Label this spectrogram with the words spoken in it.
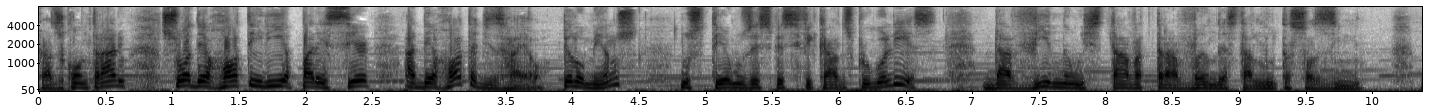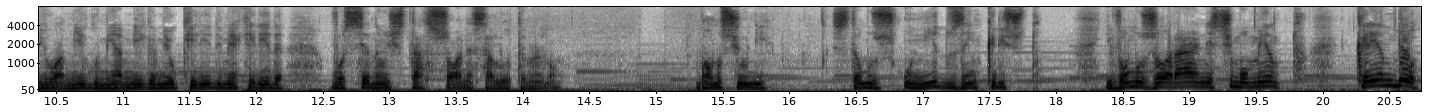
Caso contrário, sua derrota iria parecer a derrota de Israel, pelo menos nos termos especificados por Golias. Davi não estava travando esta luta sozinho. Meu amigo, minha amiga, meu querido e minha querida, você não está só nessa luta, meu irmão. Vamos se unir. Estamos unidos em Cristo. E vamos orar neste momento, crendo,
